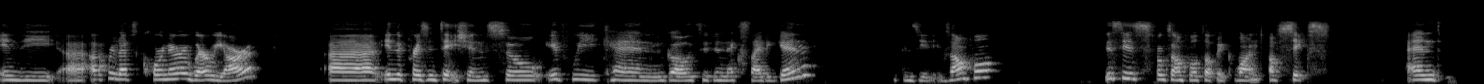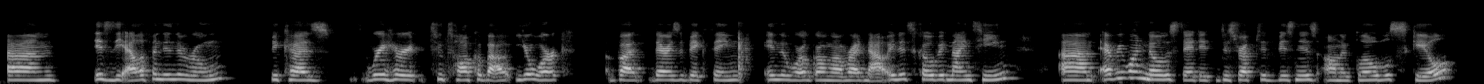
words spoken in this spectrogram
in the uh, upper left corner where we are uh, in the presentation. So if we can go to the next slide again, you can see the example. This is, for example, topic one of six, and um, is the elephant in the room because we're here to talk about your work, but there is a big thing in the world going on right now, and it's COVID-19. Um, everyone knows that it disrupted business on a global scale,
